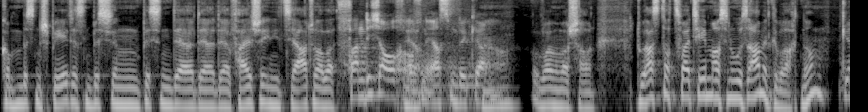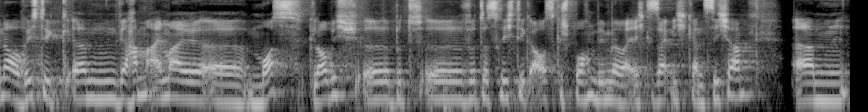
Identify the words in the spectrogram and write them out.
kommt ein bisschen spät, ist ein bisschen, bisschen der, der, der falsche Initiator. Aber Fand ich auch ja. auf den ersten Blick, ja. ja. Wollen wir mal schauen. Du hast noch zwei Themen aus den USA mitgebracht, ne? Genau, richtig. Ähm, wir haben einmal äh, Moss, glaube ich, äh, wird, äh, wird das richtig ausgesprochen, bin mir aber ehrlich gesagt nicht ganz sicher. Ähm,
